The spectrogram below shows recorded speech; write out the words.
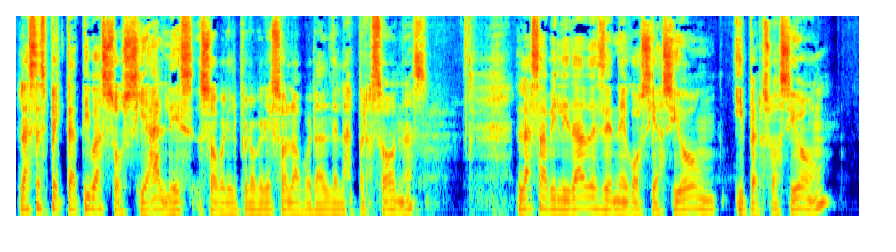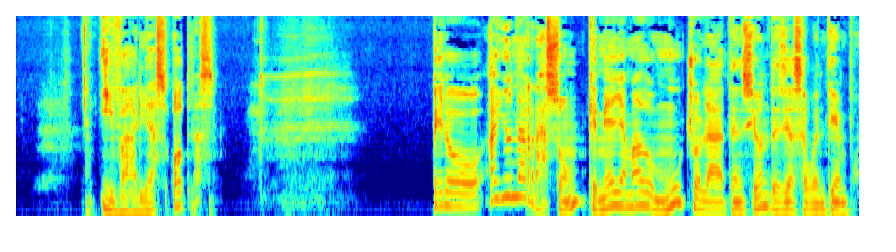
las expectativas sociales sobre el progreso laboral de las personas, las habilidades de negociación y persuasión y varias otras. Pero hay una razón que me ha llamado mucho la atención desde hace buen tiempo.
